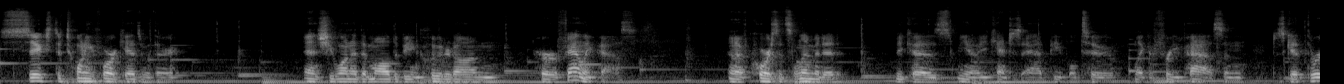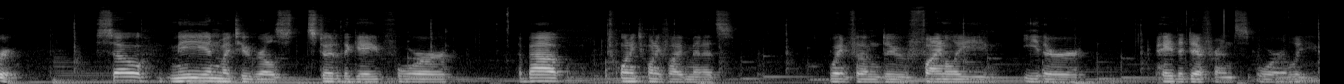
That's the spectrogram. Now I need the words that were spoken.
six to 24 kids with her. And she wanted them all to be included on her family pass. And of course, it's limited because, you know, you can't just add people to like a free pass and just get through. So, me and my two girls stood at the gate for about 20 25 minutes, waiting for them to finally either pay the difference or leave.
